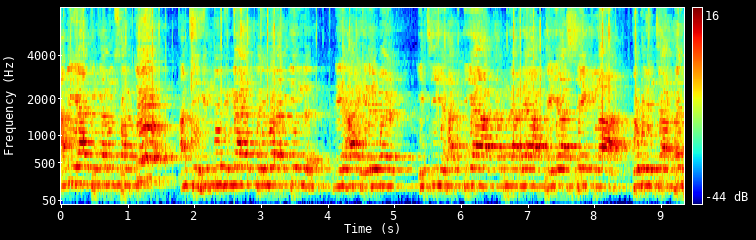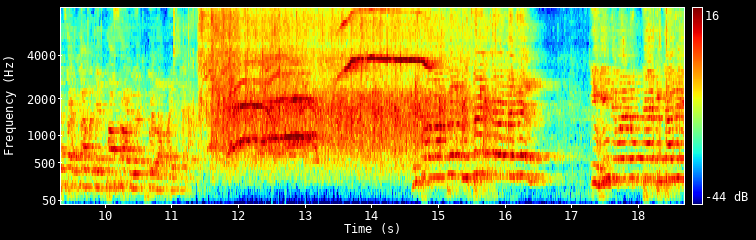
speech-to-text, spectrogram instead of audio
आम्ही या ठिकाणी सांगतो आमची हिंदू लिंगायत परिवारातील नेहा हिरेमठ हिची हत्या करणाऱ्या भैया शेखला हुबळीच्या भर चौकामध्ये फासावर लटकवला पाहिजे. आपल्याला विचार करावा लागेल की ही निवडणूक त्या ठिकाणी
